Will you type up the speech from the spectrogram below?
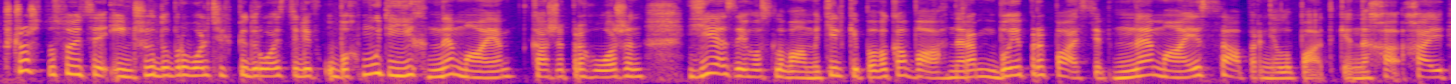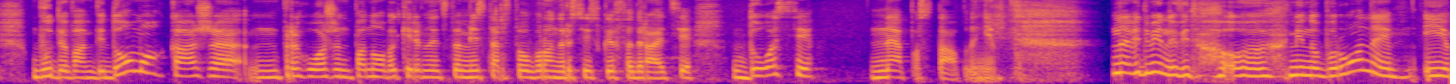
Що ж стосується інших добровольчих підрозділів, у Бахмуті їх немає, каже Пригожин. Є за його словами тільки ПВК Вагнера. Боєприпасів немає. Саперні лопатки. Нехай хай буде вам відомо, каже Пригожин, панове керівництво Міністерства оборони Російської Федерації. Досі не поставлені. На відміну від о, Міноборони і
